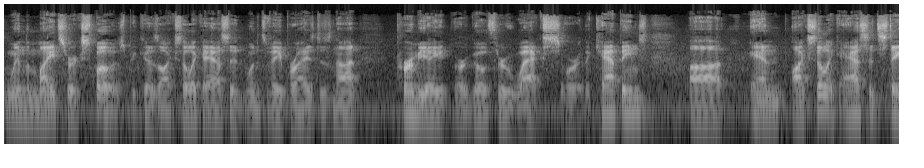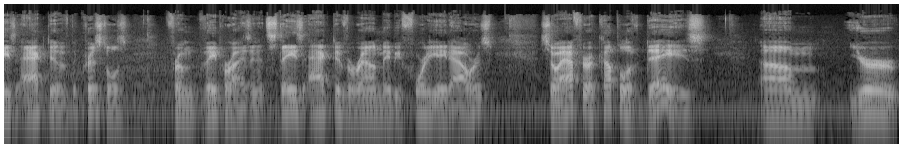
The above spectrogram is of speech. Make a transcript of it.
when the mites are exposed because oxalic acid, when it's vaporized, does not permeate or go through wax or the cappings. Uh, and oxalic acid stays active, the crystals, from vaporizing. It stays active around maybe 48 hours. So after a couple of days, um, your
